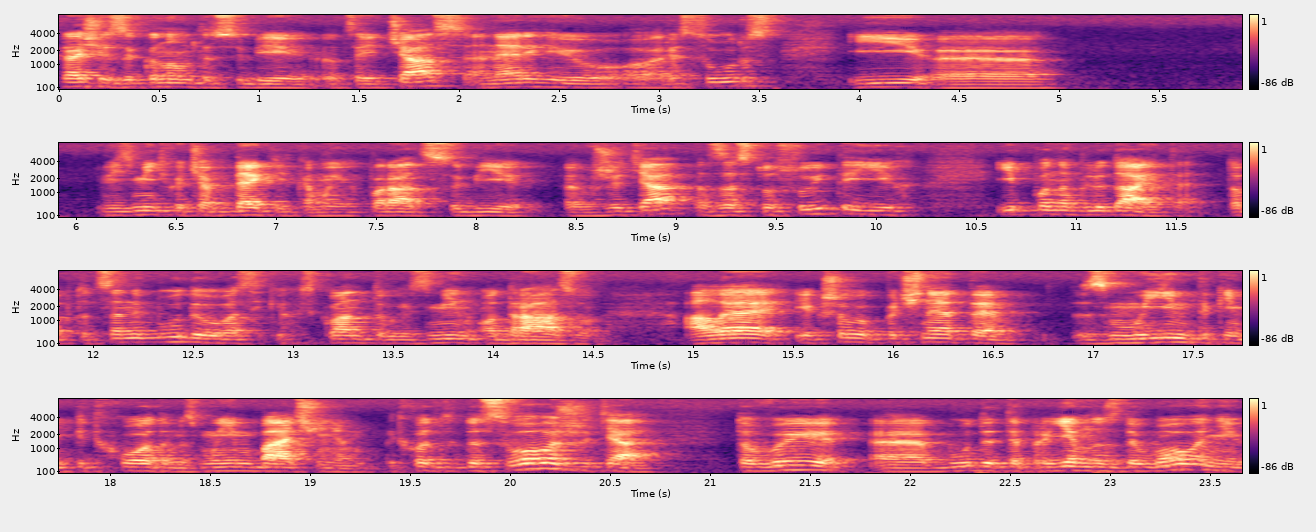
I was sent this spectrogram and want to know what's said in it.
Краще зекономте собі цей час, енергію, е, ресурс і е, візьміть хоча б декілька моїх порад собі в життя, застосуйте їх і понаблюдайте. Тобто це не буде у вас якихось квантових змін одразу. Але якщо ви почнете з моїм таким підходом, з моїм баченням підходити до свого життя, то ви е, будете приємно здивовані,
